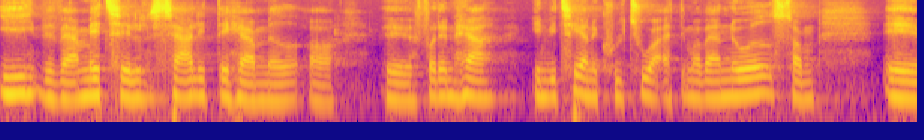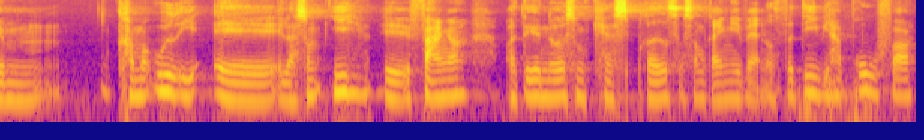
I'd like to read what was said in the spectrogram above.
I vil være med til særligt det her med at øh, få den her inviterende kultur, at det må være noget, som øh, kommer ud i, øh, eller som I øh, fanger, og det er noget, som kan sprede sig som ringe i vandet. Fordi vi har brug for,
